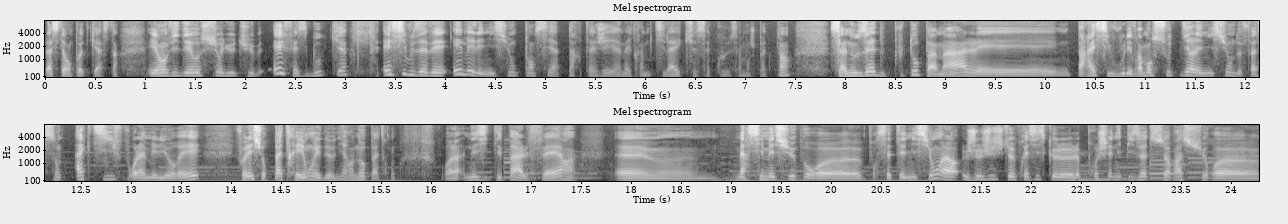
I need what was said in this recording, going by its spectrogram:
là c'était en podcast. hein, et en vidéo sur YouTube et Facebook. Et si vous avez aimé l'émission, pensez à partager et à mettre un petit like, ça, ça mange pas de pain. Ça nous aide plutôt pas mal. Et pareil, si vous voulez vraiment soutenir l'émission de façon active pour l'améliorer, il faut aller sur Patreon et devenir nos patrons. Voilà, n'hésitez pas à le faire. Euh, merci messieurs pour, euh, pour cette émission. Alors je juste précise que le prochain épisode sera sur... euh,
